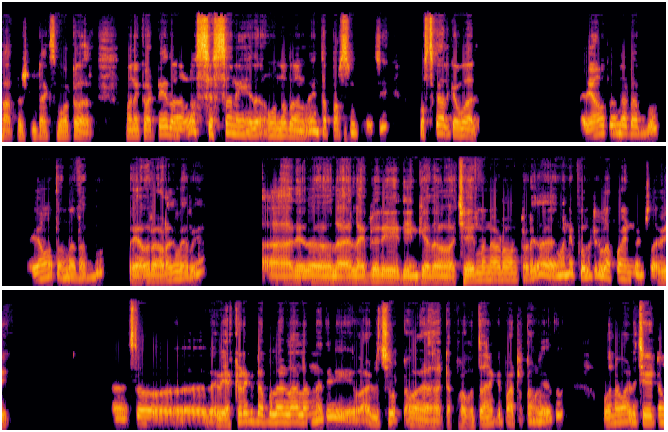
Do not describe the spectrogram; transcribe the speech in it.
corporation tax whatever మనం కట్టే దానిలో సెస్ అని ఏదో ఉన్న దానిలో ఇంత పర్సెంటేజ్ పుస్తకాలకివ్వాలి. ఏమవుతుంది ఆ డబ్బు? ఏమవుతుంది డబ్బు? ఎవరు అడగలేరు అదేదో లైబ్రరీ దీనికి ఏదో చైర్మన్ ఆడ ఉంటాడు కదా అవన్నీ పొలిటికల్ అపాయింట్‌మెంట్స్ అవి. సో, ఎక్కడికి డబ్బులు వెళ్ళాలన్నది వాళ్ళు చూడటం అంటే ప్రభుత్వానికి పట్టటం లేదు. ఉన్నవాళ్ళు చేయటం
